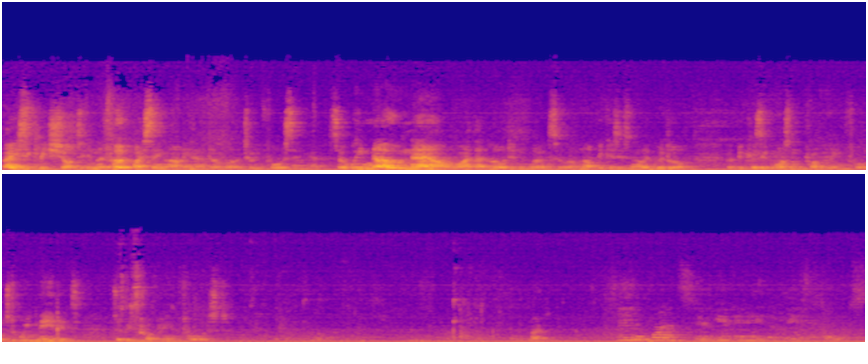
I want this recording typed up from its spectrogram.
basically shot it in the foot by saying, oh, you know, don't bother to enforce it. So we know now why that law didn't work so well, not because it's not a good law, but because it wasn't properly enforced. We need it to be properly enforced. Do you fancy giving these talks to the media?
